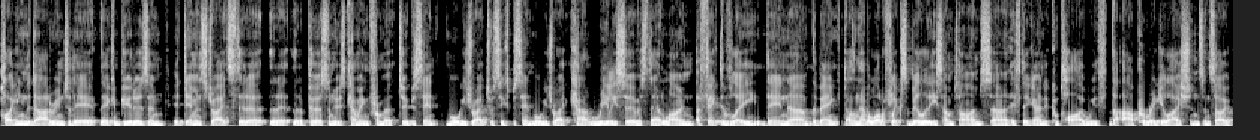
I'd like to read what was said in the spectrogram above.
plugging the data into their, their computers and it demonstrates that a, that a, that a person who's coming from a 2% mortgage rate to a 6% mortgage rate can't really service that loan effectively, then um, the bank doesn't have a lot of flexibility sometimes uh, if they're going to comply with the APRA regulations. And so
